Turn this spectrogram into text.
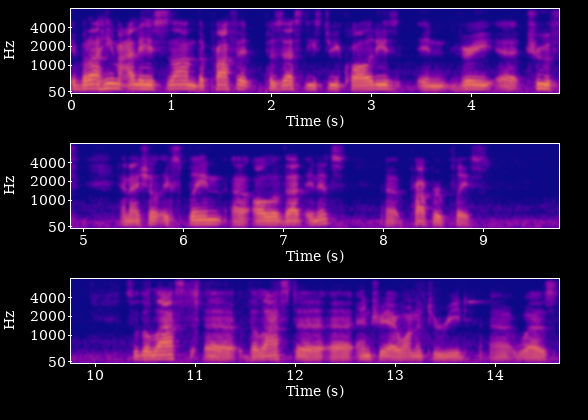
Ibrahim alayhi salam, the Prophet, possessed these three qualities in very uh, truth, and I shall explain uh, all of that in its uh, proper place. So the last, uh, the last uh, uh, entry I wanted to read was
